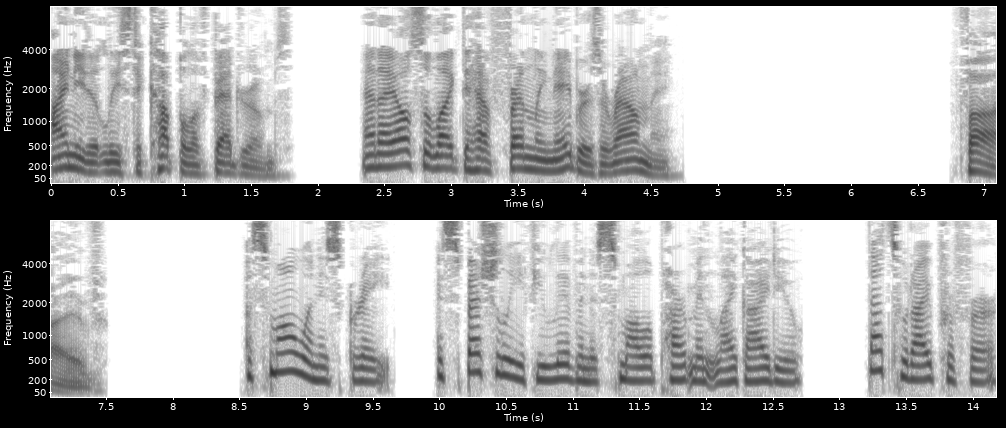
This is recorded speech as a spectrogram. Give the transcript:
I need at least a couple of bedrooms. And I also like to have friendly neighbors around me. 5. A small one is great, especially if you live in a small apartment like I do. That's what I prefer.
